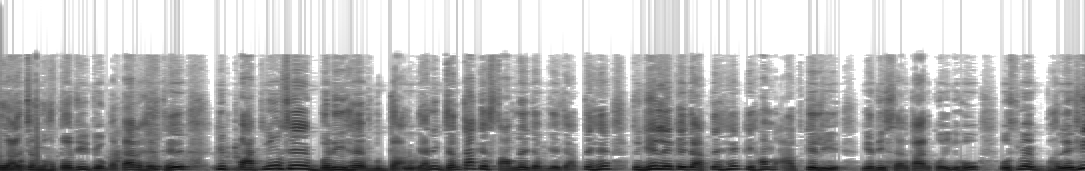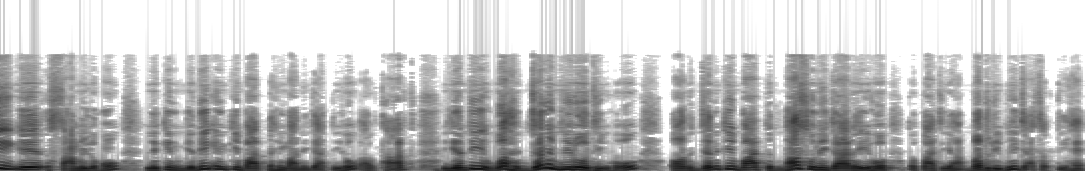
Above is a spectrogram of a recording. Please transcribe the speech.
लालचंद महतो जी जो बता रहे थे कि पार्टियों से बड़ी है मुद्दा। यानी जनता के सामने जब ये जाते हैं तो ये लेके जाते हैं कि हम आपके लिए यदि सरकार कोई हो उसमें भले ही ये शामिल हो लेकिन यदि इनकी बात नहीं मानी जाती हो, अर्थात यदि वह जन विरोधी हो और जन की बात ना सुनी जा रही हो तो पार्टियाँ बदली भी जा सकती हैं।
